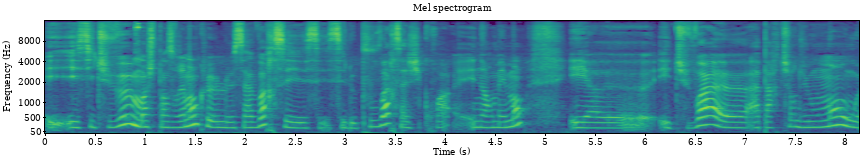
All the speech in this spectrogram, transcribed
et, si tu veux, moi je pense vraiment que le, savoir, c'est le pouvoir, ça j'y crois énormément. Et, euh, tu vois, euh, à partir du moment où,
